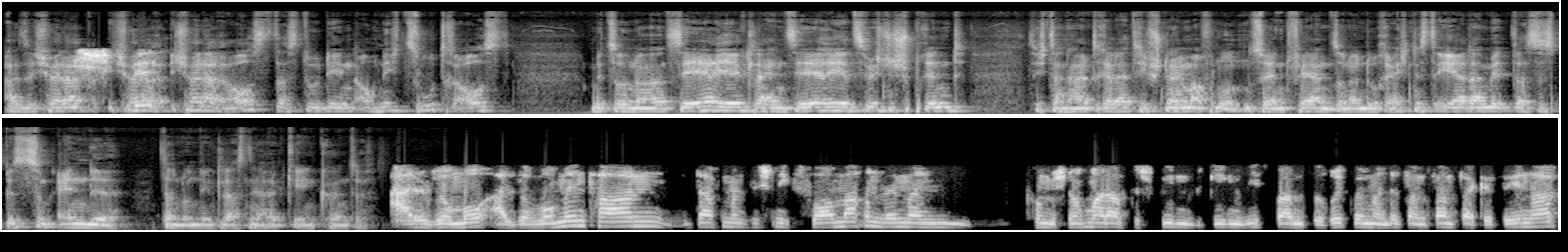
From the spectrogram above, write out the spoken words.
also ich höre da, ich hör, ich hör da raus, dass du denen auch nicht zutraust, mit so einer Serie, kleinen Serie, Zwischensprint, sich dann halt relativ schnell mal von unten zu entfernen, sondern du rechnest eher damit, dass es bis zum Ende dann um den Klassenerhalt gehen könnte. Also, also momentan darf man sich nichts vormachen, wenn man komme ich nochmal auf das Spiel gegen Wiesbaden zurück. Wenn man das am Samstag gesehen hat,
